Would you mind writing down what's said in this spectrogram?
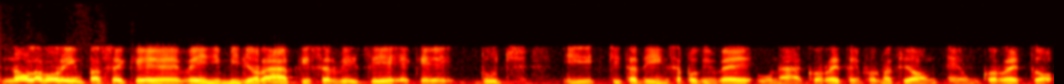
Non lavoriamo perché vengono migliorati i servizi e che duce i cittadini sapranno avere una corretta informazione e un corretto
